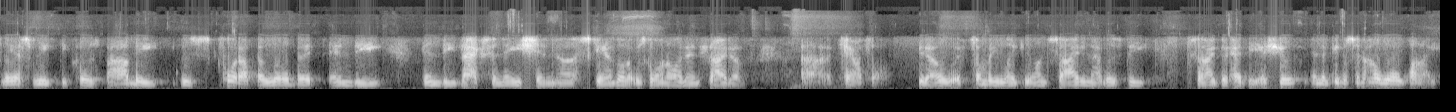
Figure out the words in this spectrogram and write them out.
last week because Bobby was caught up a little bit in the in the vaccination uh, scandal that was going on inside of uh, council. You know, if somebody liked one side and that was the side that had the issue, and then people said, "Oh, well, why?"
